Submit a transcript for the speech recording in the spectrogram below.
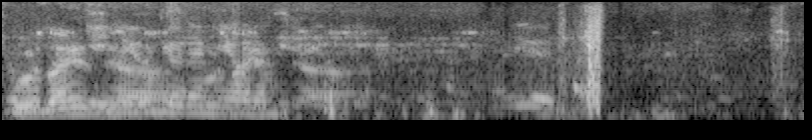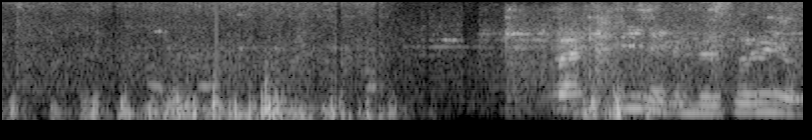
çok Buradayız uzak geliyor, ya. göremiyorum. Hayır. Ben gideyim elimde sorun yok.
